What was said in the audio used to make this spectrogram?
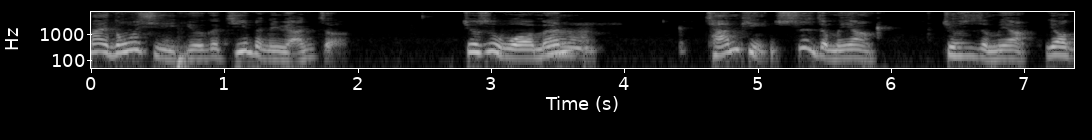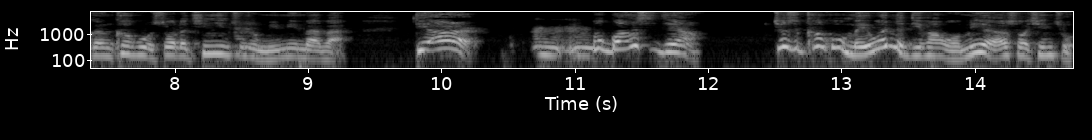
卖东西有个基本的原则，就是我们嗯产品是怎么样就是怎么样，要跟客户说的清清楚楚、明明白白。第二，嗯嗯不光是这样，就是客户没问的地方，我们也要说清楚，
